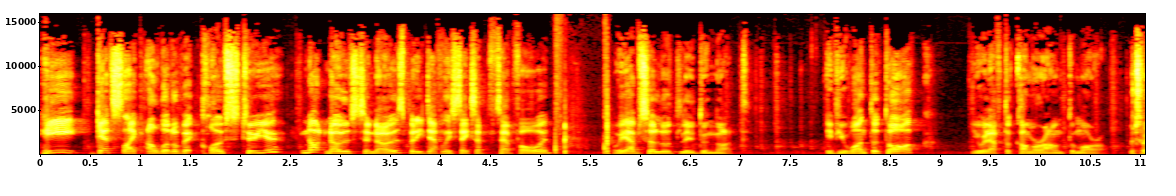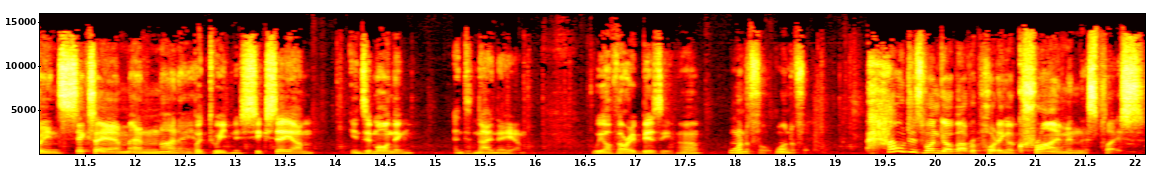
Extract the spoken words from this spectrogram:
He gets like a little bit close to you. Not nose to nose, but he definitely takes a step forward. We absolutely do not. If you want to talk, you will have to come around tomorrow. Between 6 a.m. and 9 a.m. Between 6 a.m. in the morning and 9 a.m. We are very busy, huh? Wonderful, wonderful. How does one go about reporting a crime in this place?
